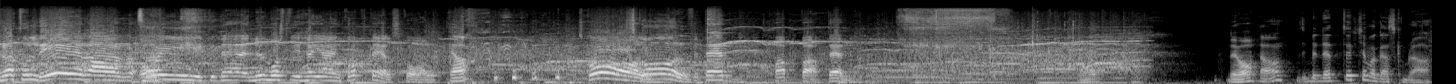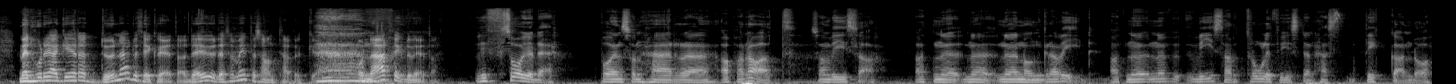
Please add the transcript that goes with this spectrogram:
Gratulerar! Oj, det här, nu måste vi höja en cocktailskål. Ja. Skål! Skål! För Ted! Pappa, Ted. Ja. Ja, det tyckte jag var ganska bra. Men hur reagerade du när du fick veta? Det är ju det som är intressant här tycker jag. Och när fick du veta? Vi såg ju det på en sån här eh, apparat som visar att nu, nu, nu är någon gravid. Att nu, nu visar troligtvis den här stickan då.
